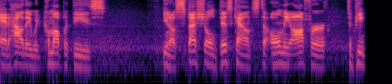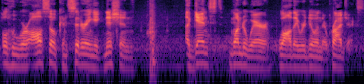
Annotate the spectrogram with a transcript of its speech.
and how they would come up with these, you know, special discounts to only offer to people who were also considering ignition against Wonderware while they were doing their projects.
